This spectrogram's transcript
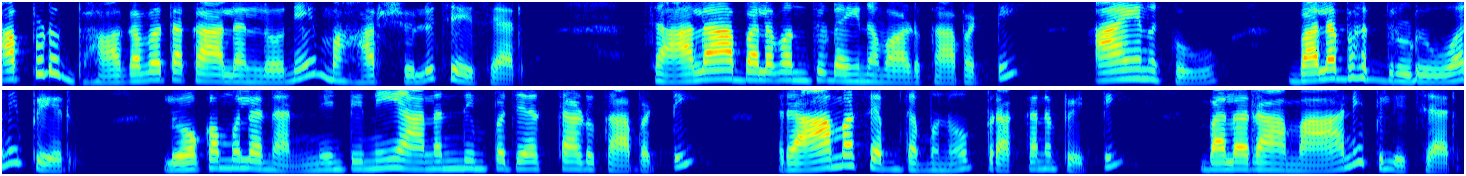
అప్పుడు భాగవత కాలంలోనే మహర్షులు చేశారు. చాలా బలవంతుడైన వాడు కాబట్టి ఆయనకు బలభద్రుడు అని పేరు. లోకములనన్నింటినీ ఆనందింపజేస్తాడు కాబట్టి రామ శబ్దమును ప్రక్కన పెట్టి బలరామ అని పిలిచారు.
